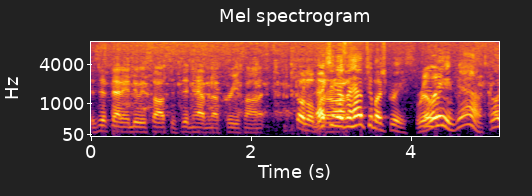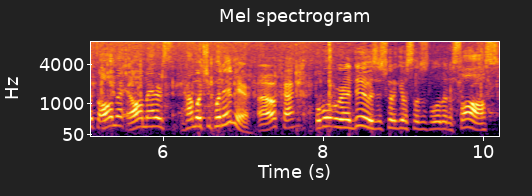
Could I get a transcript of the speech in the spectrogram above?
As if that andouille sausage didn't have enough grease on it. Throw a little butter Actually, doesn't have too much grease. You know I Really? mean? Yeah. So it's all, it all matters how much you put in there. Oh, okay. But what we're going to do is it's going to give us just a little bit of sauce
